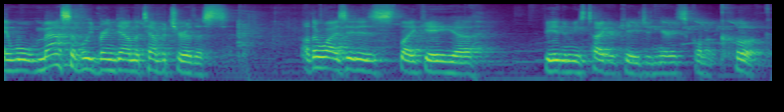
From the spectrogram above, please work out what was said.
and will massively bring down the temperature of this Otherwise, it is like a uh, Vietnamese tiger cage in here. It's going to cook.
